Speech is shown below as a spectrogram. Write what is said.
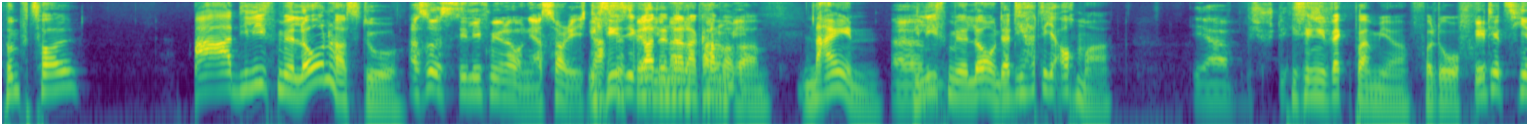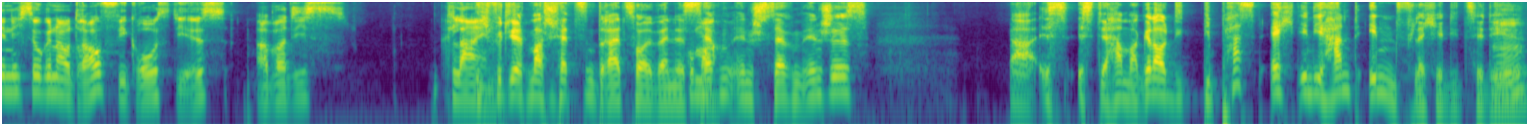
5 Zoll? Ah, die Leave Me Alone hast du. Achso, ist die Leave Me Alone. Ja, sorry. Ich, Ich sehe sie gerade die in deiner Me. Kamera. Nein, die Ähm. Leave Me Alone. Ja, die hatte ich auch mal. Ja, Die ist steht irgendwie weg bei mir. Voll doof. jetzt hier nicht so genau drauf, wie groß die ist, aber die ist klein. Ich würde jetzt mal schätzen 3 Zoll. Wenn es Guck mal. 7 Inch, 7 Inch ist, ja, ist, ist der Hammer. Genau, die, die passt echt in die Handinnenfläche, die CD. Mhm.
